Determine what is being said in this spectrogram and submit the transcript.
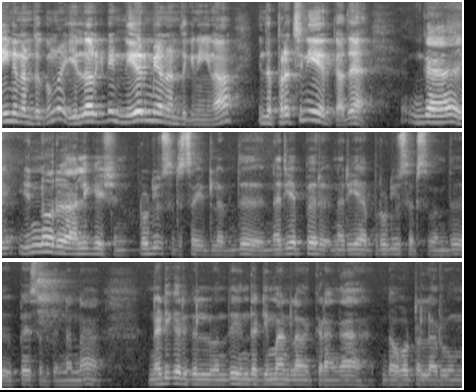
நீங்கள் நடந்துக்கோங்க. எல்லாருக்கிட்டையும் நேர்மையாக நடந்துக்கினீங்கன்னா இந்த பிரச்சனையே இருக்காதே. இங்கே இன்னொரு அலிகேஷன் ப்ரொடியூசர் சைட்லேருந்து நிறைய பேர் நிறைய ப்ரொடியூசர்ஸ் வந்து பேசுகிறது என்னென்னா நடிகர்கள் வந்து இந்த டிமாண்ட்லாம் வைக்கிறாங்க இந்த ஹோட்டலில் ரூம்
